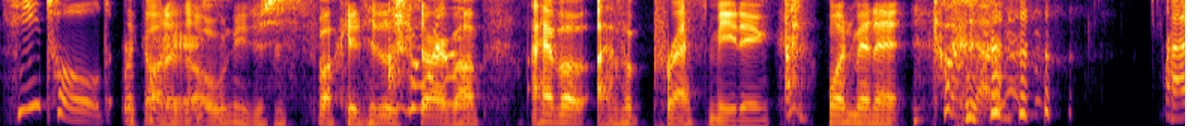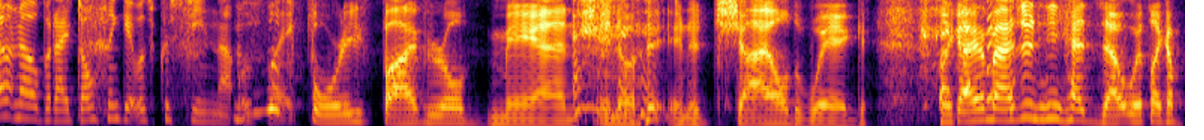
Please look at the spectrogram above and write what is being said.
He told Like on his own, he just just fucking. He's like, Sorry, know. mom. I have a I have a press meeting. One minute. I don't know, but I don't think it was Christine that This was is a like. forty-five-year-old man in a in a child wig. Like I imagine he heads out with like a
